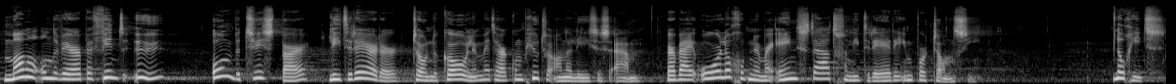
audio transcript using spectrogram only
mannenonderwerpen vindt u onbetwistbaar literairder, toonde Kolen met haar computeranalyses aan, waarbij oorlog op nummer 1 staat van literaire importantie. Nog iets.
